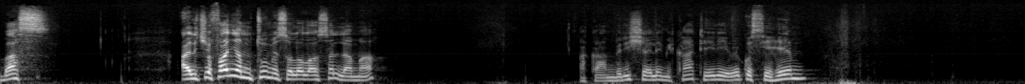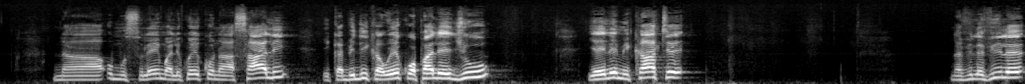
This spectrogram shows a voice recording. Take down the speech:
basi alichofanya mtume sala llah salama akaambirisha ile mikate ili iwekwe sehemu. Na umu suleim alikuwa iko na asali ikabidi ikawekwa pale juu ya ile mikate. Na vile vile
